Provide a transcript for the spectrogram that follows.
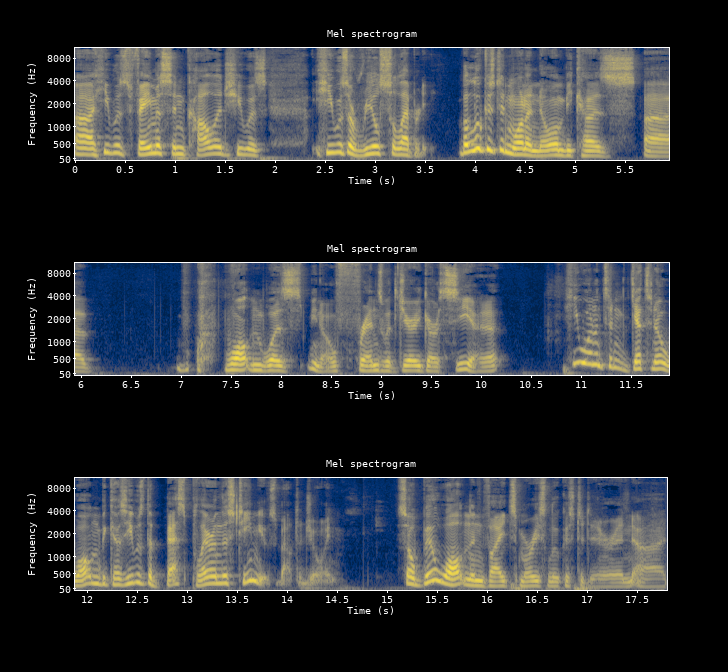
uh, he was famous in college. He was he was a real celebrity. But Lucas didn't want to know him because uh, Walton was, you know, friends with Jerry Garcia. He wanted to get to know Walton because he was the best player in this team he was about to join. So Bill Walton invites Maurice Lucas to dinner, and uh,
